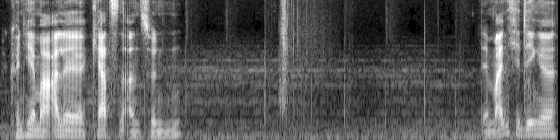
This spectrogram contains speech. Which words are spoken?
Wir können hier mal alle Kerzen anzünden. Denn manche Dinge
